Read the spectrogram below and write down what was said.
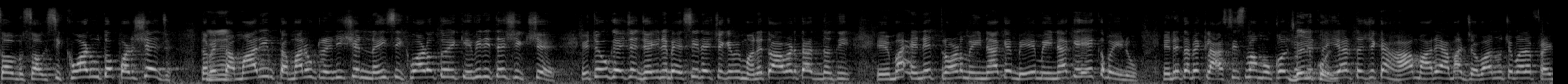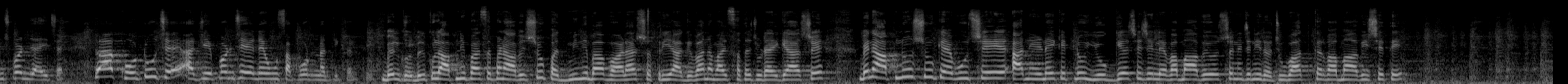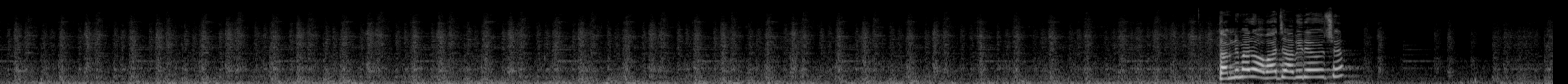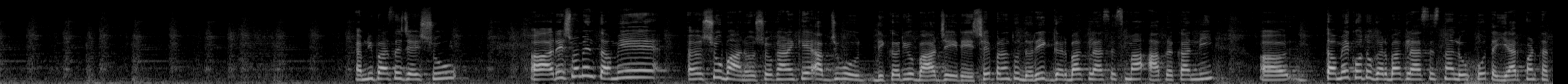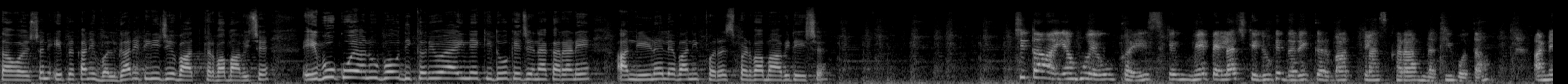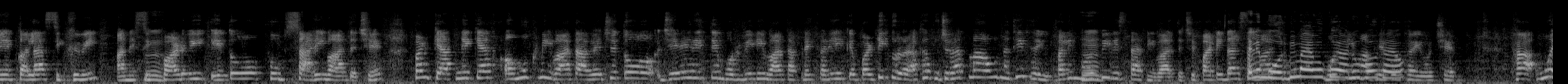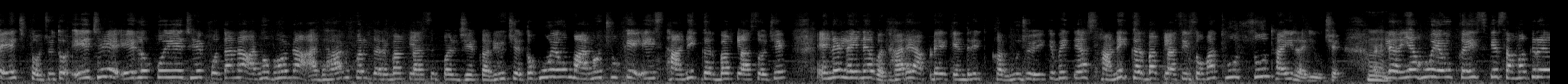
શીખવાડવું તો પડશે જ. તમે તમારી તમારું ટ્રેડિશન નહીં શીખવાડો તો એ કેવી રીતે શીખશે? એ તો એવું કહે છે જઈને બેસી રહેશે કે મને તો આવડતા જ નથી. એમાં એને ત્રણ મહિના કે બે મહિના કે એક મહિનો એને તમે ક્લાસીસમાં મોકલજો. તૈયાર થશે કે હા મારે આમાં જવાનું છે મારા ફ્રેન્ડ્સ પણ જાય છે. તો આ ખોટું છે આ જે પણ છે એને હું સપોર્ટ નથી કરતી. બિલકુલ બિલકુલ. આપની પાસે પણ આવીશું. પદ્મિની બા વાળા ક્ષત્રિય આગેવાન અમારી સાથે જોડાઈ ગયા છે. બેન આપનું શું કહેવું છે? આ નિર્ણય કેટલો યોગ્ય છે જે લેવામાં આવ્યો છે અને જેની રજૂઆત કરવામાં આવી છે તે? તમને મારો અવાજ આવી રહ્યો છે? એમની પાસે જઈશું. રેશમાબેન, તમે શું માનો છો? કારણ કે આપ જુઓ, દીકરીઓ બહાર જઈ રહી છે, પરંતુ દરેક ગરબા ક્લાસીસમાં આ પ્રકારની તમે કહો તો ગરબા ક્લાસીસના લોકો તૈયાર પણ થતા હોય છે ને એ પ્રકારની વલ્ગારિટીની જે વાત કરવામાં આવી છે, એવો કોઈ અનુભવ દીકરીઓએ આવીને કીધો કે જેના કારણે આ નિર્ણય લેવાની ફરજ પડવામાં આવી રહી છે? ચિતા અહીંયા હું એવું કહીશ કે મેં પહેલા જ કીધું કે દરેક ગરબા ક્લાસ ખરાબ નથી હોતા અને કલા શીખવી અને શીખવાડવી એ તો ખૂબ સારી વાત છે. પણ ક્યાંક ને ક્યાંક અમુકની વાત આવે છે તો જે રીતે મોરબીની વાત આપણે કરીએ કે પર્ટિક્યુલર આખા ગુજરાતમાં આવું નથી થયું. ખાલી મોરબી વિસ્તારની વાત છે. પાટીદાર એટલે મોરબીમાં એવો કોઈ અનુભવ? થયો છે. હા હું એ જ કહું છું. તો એ જે એ લોકોએ જે પોતાના અનુભવના આધાર પર ગરબા ક્લાસ ઉપર જે કર્યું છે તો હું એવું માનું છું કે એ સ્થાનિક ગરબા ક્લાસો છે એને લઈને વધારે આપણે કેન્દ્રિત કરવું જોઈએ કે ભાઈ ત્યાં સ્થાનિક ગરબા ક્લાસીસોમાં શું શું થઈ રહ્યું છે. એટલે અહીંયા હું એવું કહીશ કે સમગ્ર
